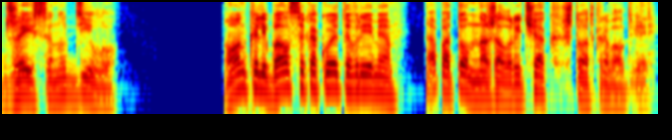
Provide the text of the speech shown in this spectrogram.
Джейсону Дилу. Он колебался какое-то время, а потом нажал рычаг, что открывал дверь.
